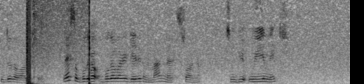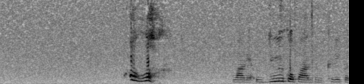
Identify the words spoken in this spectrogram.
Şurada da var bir şey. Neyse bura, buralara gelirim ben de sonra. Şimdi bir uyuyayım ilk. Allah! Var ya ödümü kopardım Creeper.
